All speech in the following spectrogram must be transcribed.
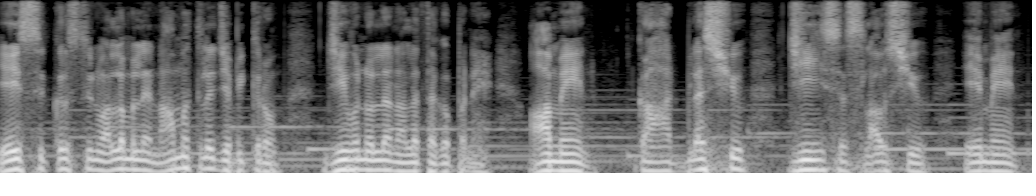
இயேசு கிறிஸ்துவின் வல்லமல்ல நாமத்தில் ஜெபிக்கிறோம். ஜீவனுள்ள நல்ல தகப்பனே. ஆமேன். God bless you Jesus loves you amen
